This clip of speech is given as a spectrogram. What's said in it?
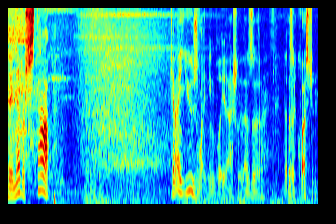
They never stop. Can I use Lightning Blade, actually? That is a... That is a question.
